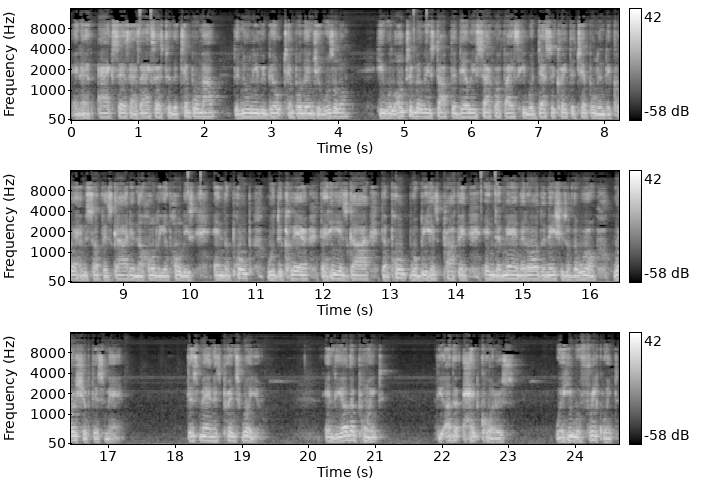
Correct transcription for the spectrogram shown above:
and have access, has access to the Temple Mount, the newly rebuilt temple in Jerusalem. He will ultimately stop the daily sacrifice. He will desecrate the temple and declare himself as God in the Holy of Holies. And the Pope will declare that he is God. The Pope will be his prophet and demand that all the nations of the world worship this man. This man is Prince William. And the other point, the other headquarters where he will frequent,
